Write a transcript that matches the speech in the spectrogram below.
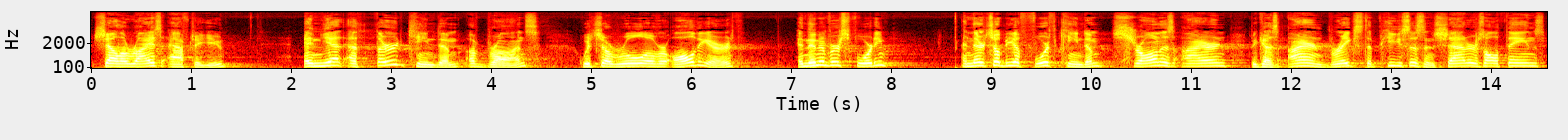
shall arise after you, and yet a third kingdom of bronze, which shall rule over all the earth. And then in verse 40, and there shall be a fourth kingdom, strong as iron, because iron breaks to pieces and shatters all things.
